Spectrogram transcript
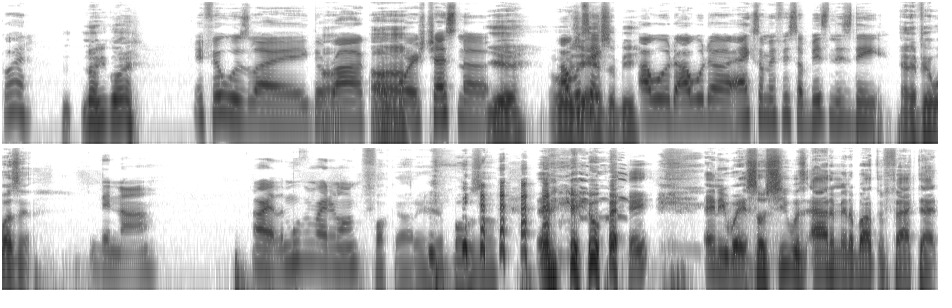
Go ahead. No you go ahead If it was like The Uh, Rock or uh-huh. Morris Chestnut, yeah what I would would your say- answer be I would I would uh, ask him if it's a business date. and if it wasn't Then nah. All right, moving right along. fuck out of here, bozo. anyway, anyway, so she was adamant about the fact that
